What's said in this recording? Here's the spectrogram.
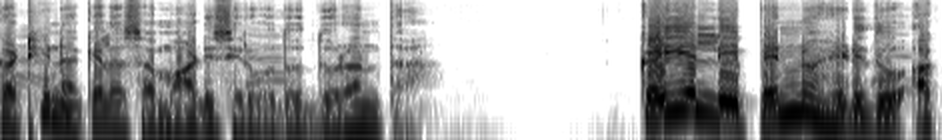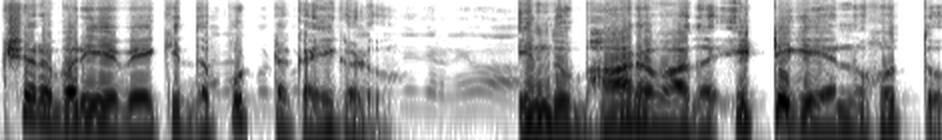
ಕಠಿಣ ಕೆಲಸ ಮಾಡಿಸಿರುವುದು ದುರಂತ. ಕೈಯಲ್ಲಿ ಪೆನ್ನು ಹಿಡಿದು ಅಕ್ಷರ ಬರೆಯಬೇಕಿದ್ದ ಪುಟ್ಟ ಕೈಗಳು ಇಂದು ಭಾರವಾದ ಇಟ್ಟಿಗೆಯನ್ನು ಹೊತ್ತು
